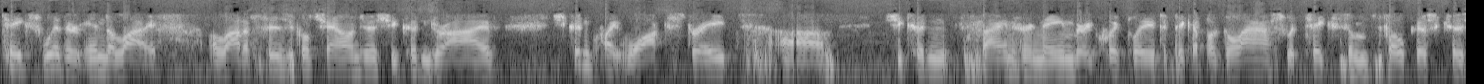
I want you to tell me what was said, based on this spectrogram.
takes with her into life a lot of physical challenges. She couldn't drive, she couldn't quite walk straight. Uh, she couldn't sign her name very quickly. To pick up a glass would take some focus because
